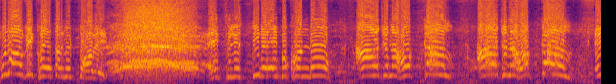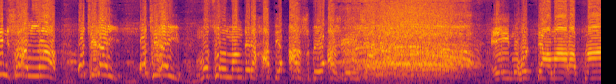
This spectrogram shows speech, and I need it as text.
মুনাফিক হয়ে তার মৃত্যু হবে। এই ফিলিস্তিনের এই ভূখণ্ড, আজ না হোক কাল, আজ না হোক কাল, ইনশাআল্লাহ, অচিরাই অচিরাই মুসলমানদের হাতে আসবে আসবে এই মুহূর্তে আমার, আপনার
